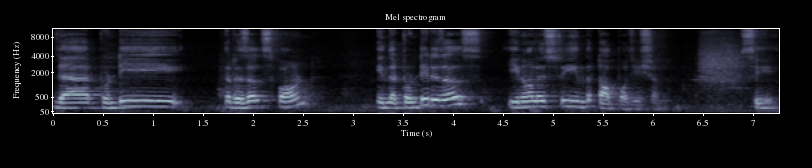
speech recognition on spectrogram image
there are 20 results found. In the 20 results tree in the top position. See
